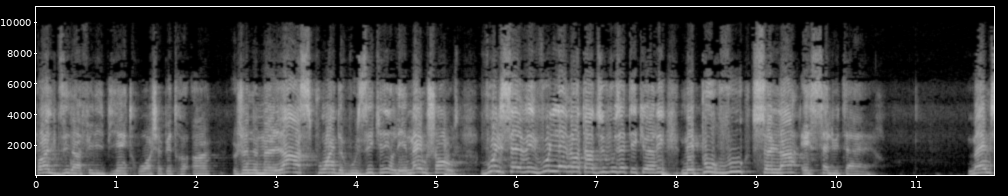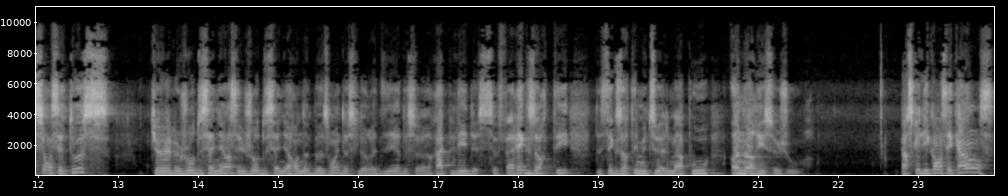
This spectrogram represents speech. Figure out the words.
Paul dit dans Philippiens 3, chapitre 1, Je ne me lasse point de vous écrire les mêmes choses. Vous le savez, vous l'avez entendu, vous êtes écœurés, mais pour vous, cela est salutaire. Même si on sait tous que le jour du Seigneur, c'est le jour du Seigneur, on a besoin de se le redire, de se le rappeler, de se faire exhorter, de s'exhorter mutuellement pour honorer ce jour. Parce que les conséquences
